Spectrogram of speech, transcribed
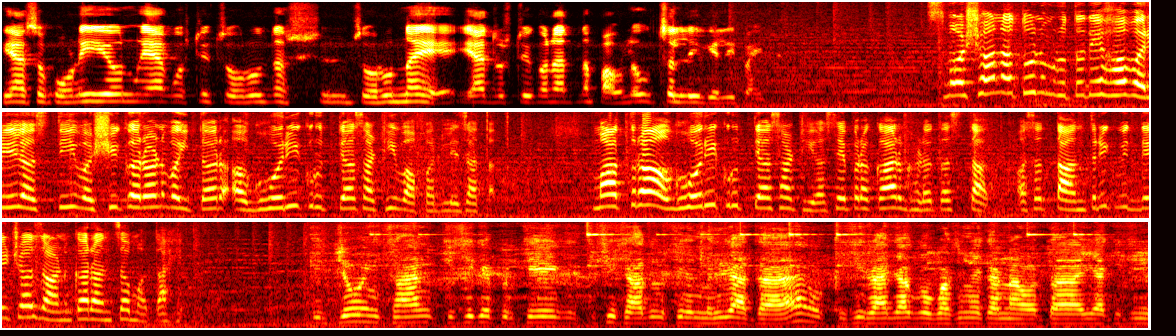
की असं कोणी येऊन या गोष्टी चोरू न चोरू नये या दृष्टिकोनातनं पावलं उचलली गेली पाहिजे स्मशानातून मृतदेहावरील अस्थि वशीकरण व इतर अघोरी कृत्यासाठी वापरले जातात. मात्र अघोरी कृत्यासाठी असे प्रकार घडत असतात असं तांत्रिक विद्येच्या जाणकारांचं मत आहे. कि जो इंसान किसी के प्रति किसी साधु से मिल जाता है और किसी राजा को वश में करना होता है या किसी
